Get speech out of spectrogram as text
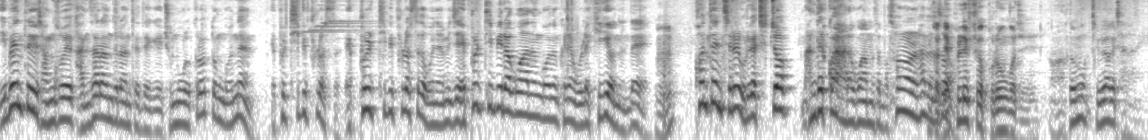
이벤트 장소에 간 사람들한테 되게 주목을 끌었던 거는 애플 TV 플러스. 애플 TV 플러스가 뭐냐면 이제 애플 TV라고 하는 거는 그냥 원래 기계였는데 응? 컨텐츠를 우리가 직접 만들 거야라고 하면서 막 선언을 하면서 그러니까 넷플릭스가 부러운 거지. 어, 너무 요약을 잘하네.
